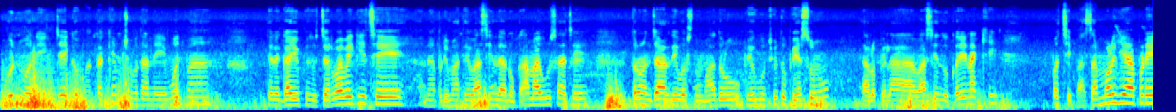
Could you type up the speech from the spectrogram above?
ગુડ મોર્નિંગ જય ગૌ માતા. કેમ છો બધાને? મોજમાં? અત્યારે ગાયો ભેંસો ચરવા વહી ગઈ છે અને આપણી માથે વાસિંદાનું કામ આવ્યું છે છે ત્રણ ચાર દિવસનું માદળું ભેગું થયું હતું ભેંસુનું. ચાલો પહેલાં વાસિંદો કરી નાખીએ, પછી પાછા મળીએ આપણે.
